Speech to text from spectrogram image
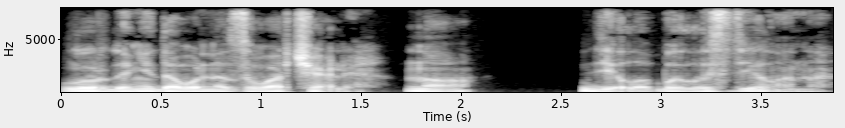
Лорды недовольно заворчали, но дело было сделано.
